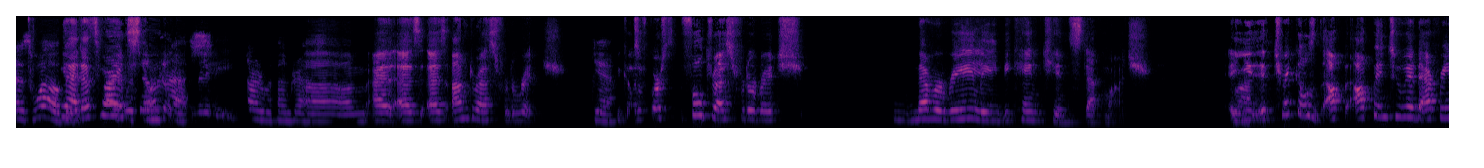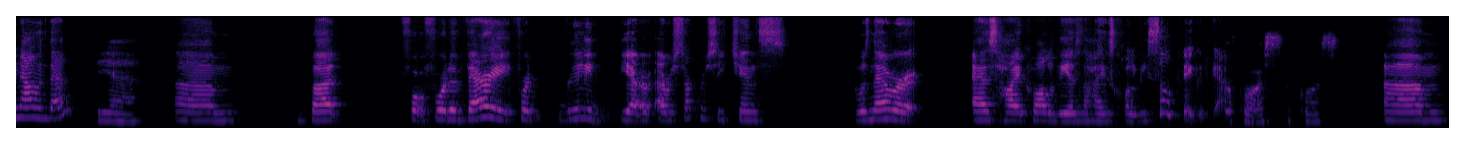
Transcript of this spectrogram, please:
as well. Yeah, that's where it started, undress. really. Started with undress. um, as as undress for the rich. yeah. Because of course, full dress for the rich never really became chintz that much. It- Right. It trickles up up into it every now and then, Yeah. um, but for for the very for really the aristocracy chintz was never as high quality as the highest quality silk they could get. Of course. Of course. Um,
